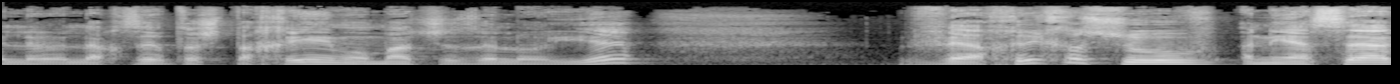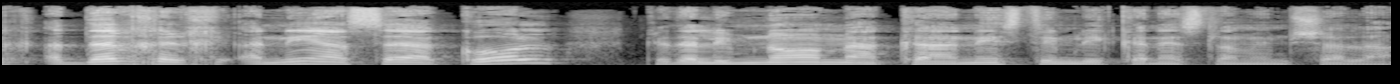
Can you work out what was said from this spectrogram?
להחזיר את השטחים, או מה שזה לא יהיה. והכי חשוב, אני אעשה, הדרך, אני אעשה הכל כדי למנוע מהכהניסטים להיכנס לממשלה.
